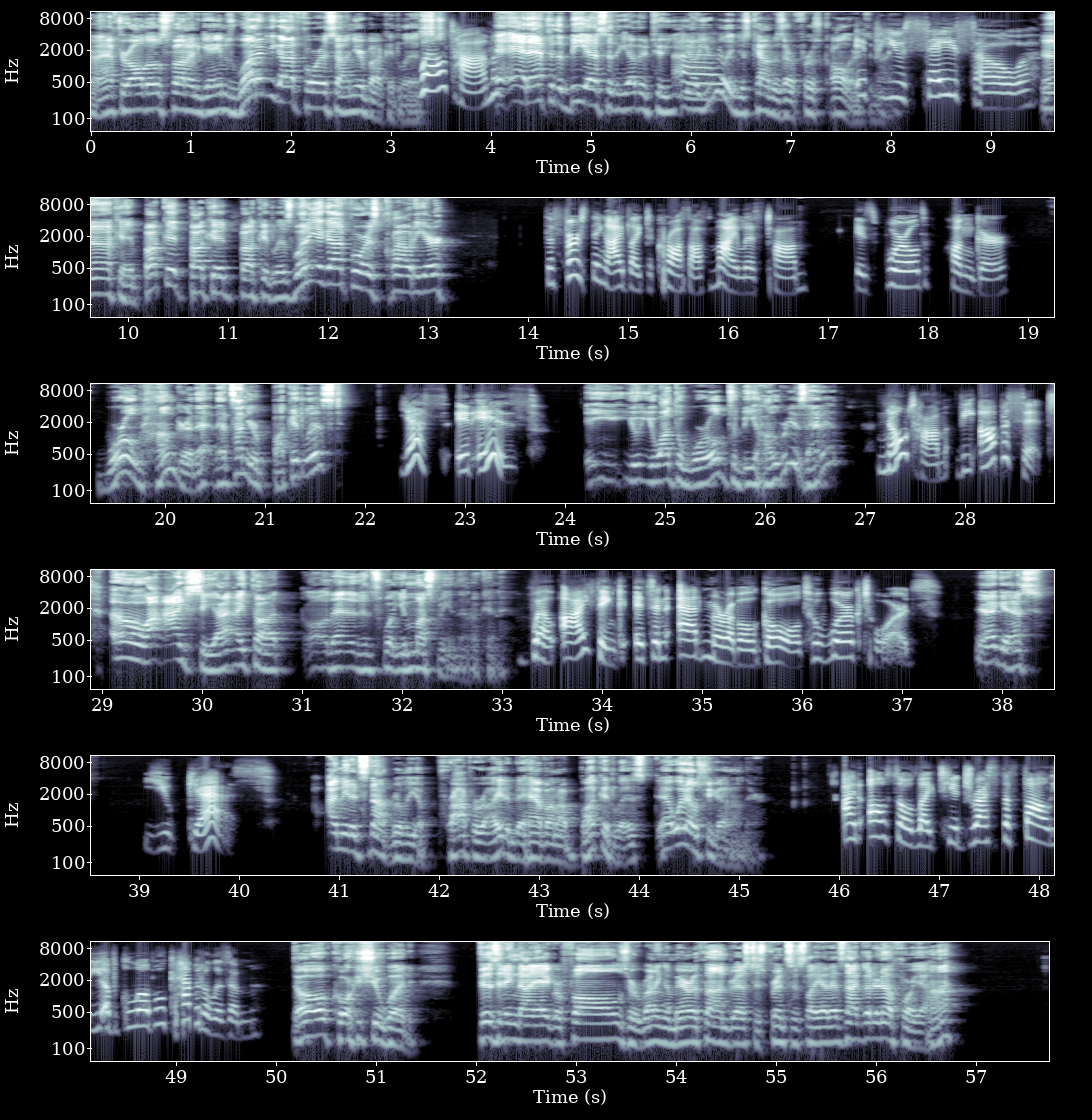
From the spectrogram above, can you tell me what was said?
Uh, after all those fun and games, what have you got for us on your bucket list? Well, Tom, and after the BS of the other two, you, know, you Uh, really just count as our first caller. if tonight. you say so. Okay, bucket, bucket, bucket list. What do you got for us, Cloudier? The first thing I'd like to cross off my list, Tom, is world hunger. World hunger. That that's on your bucket list. Yes, it is. You, you want the world to be hungry? Is that it? No, Tom, the opposite. Oh, I, I see. I, I thought. Oh, that, that's what you must mean then. Okay. Well, I think it's an admirable goal to work towards. Yeah, I guess. You guess. I mean, it's not really a proper item to have on a bucket list. Uh, what else you got on there? I'd also like to address the folly of global capitalism. Oh, of course you would. Visiting Niagara Falls or running a marathon dressed as Princess Leia, that's not good enough for you, huh?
